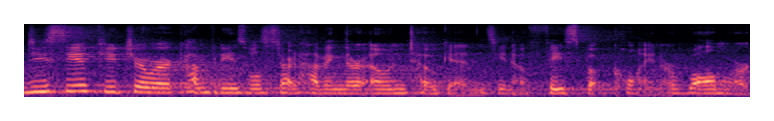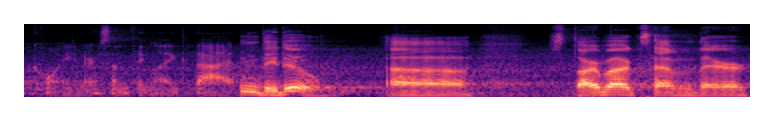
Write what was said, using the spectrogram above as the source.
Do you see a future where companies will start having their own tokens, you know, Facebook coin or Walmart coin or something like that? They do. Uh, Starbucks have their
